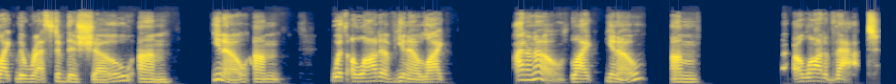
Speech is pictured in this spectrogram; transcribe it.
like the rest of this show, um, you know, um, with a lot of, you know, like, I don't know, like, you know, um, a lot of that.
